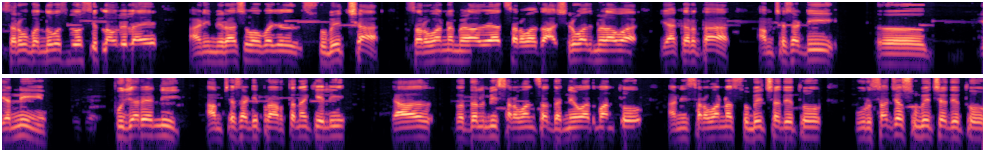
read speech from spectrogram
सर्व बंदोबस्त व्यवस्थित लावलेला आहे. आणि मिरासू बाबाच्या शुभेच्छा सर्वांना मिळाव्यात सर्वांचा आशीर्वाद मिळावा. याकरता आमच्यासाठी यांनी पुजाऱ्यांनी आमच्यासाठी प्रार्थना केली. त्याबद्दल मी सर्वांचा धन्यवाद मानतो आणि सर्वांना शुभेच्छा देतो उरसाच्या शुभेच्छा देतो.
